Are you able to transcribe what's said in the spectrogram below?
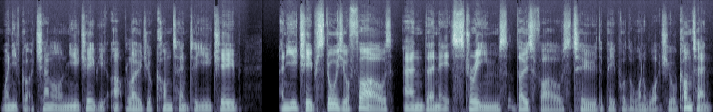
when you've got a channel on YouTube, you upload your content to YouTube and YouTube stores your files and then it streams those files to the people that want to watch your content.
